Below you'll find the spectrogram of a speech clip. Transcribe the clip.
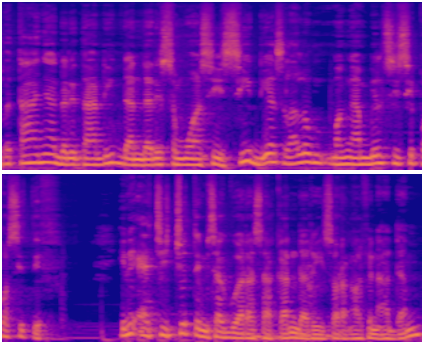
coba tanya dari tadi dan dari semua sisi dia selalu mengambil sisi positif. Ini attitude yang bisa gue rasakan dari seorang Alvin Adam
